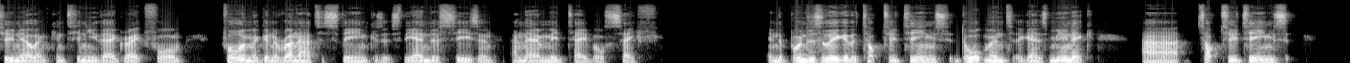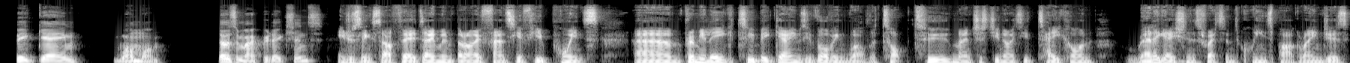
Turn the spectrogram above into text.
2 0 and continue their great form. Fulham are going to run out of steam because it's the end of season and they're mid table safe. In the Bundesliga, the top two teams, Dortmund against Munich, uh, top two teams, big game, 1 1. Those are my predictions. Interesting stuff there, Damon, but I fancy a few points. Um, Premier League, two big games involving, well, the top two. Manchester United take on relegation threatened Queen's Park Rangers.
